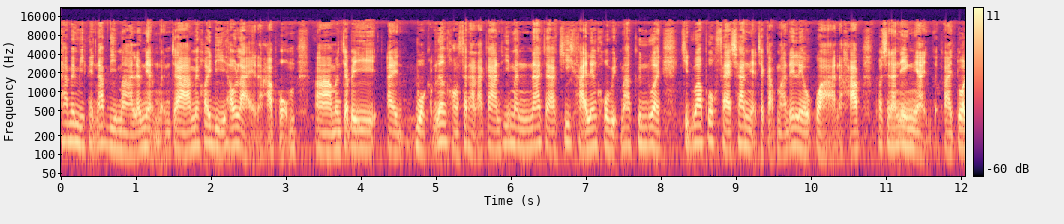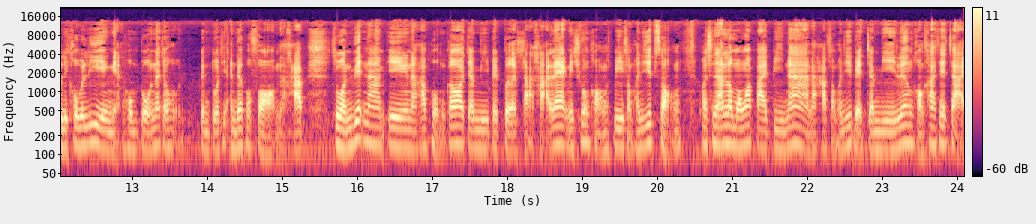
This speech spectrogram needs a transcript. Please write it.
ถ้าไม่มี pent-up demand แล้วเนี่ยเหมือนจะไม่ค่อยดีเท่าไหร่นะครับผมอ่ามันจะไปไอบวกกับเรื่องของสถานการณ์ที่มันน่าจะคลี่คลายเรื่องโควิดมากขึ้นด้วย คิดว่าพวกแฟชั่นเนี่ยจะกลับมาได้เร็วกว่านะครับเพราะฉะนั้นเองเนี่ยไอตัว Recovery เองเนี่ย Home Pro น่าจะ เป็นตัวที่ underperform นะครับ ส่วนเวียดนามเองนะครับผมก็จะมีไปเปิดสาขาแรกในช่วงของปี 2022 เพราะฉะนั้นเรามองว่าปลายปีหน้านะครับ 2021 จะมีเรื่องของค่าใช้จ่าย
